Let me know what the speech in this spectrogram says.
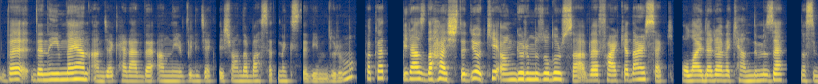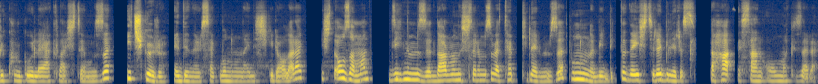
ve deneyimleyen ancak herhalde anlayabilecektir şu anda bahsetmek istediğim durumu. Fakat biraz daha işte diyor ki öngörümüz olursa ve fark edersek olaylara ve kendimize nasıl bir kurguyla yaklaştığımızı içgörü edinirsek bununla ilişkili olarak işte o zaman zihnimizi, davranışlarımızı ve tepkilerimizi bununla birlikte değiştirebiliriz. Daha esen olmak üzere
